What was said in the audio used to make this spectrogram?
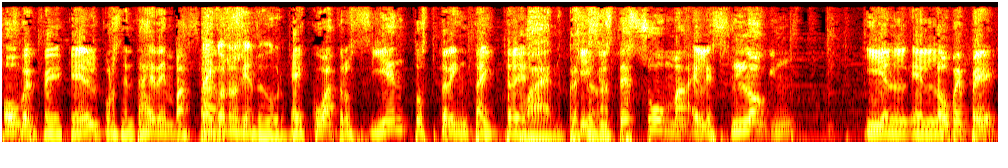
OVP, que es el porcentaje de envasar. Está en 400 seguro. Es 433. Bueno, y si impresionante. usted suma el slogan y el, el OVP,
